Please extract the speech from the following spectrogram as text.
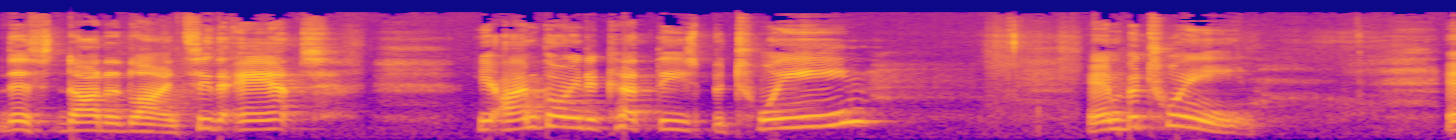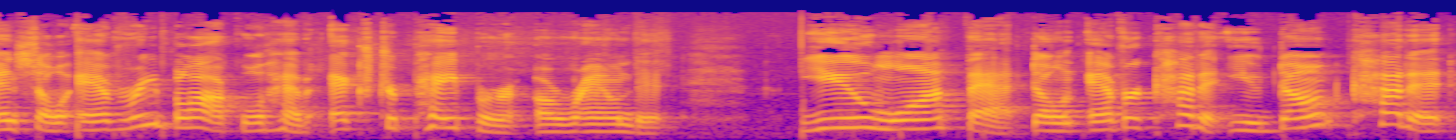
this dotted line. See the ants? Here, I'm going to cut these between and between. And so every block will have extra paper around it. You want that. Don't ever cut it. You don't cut it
